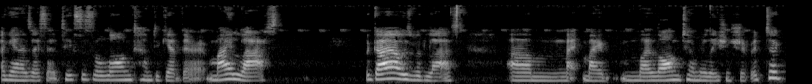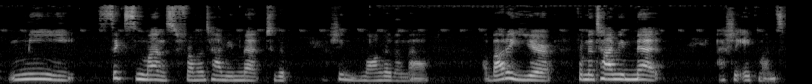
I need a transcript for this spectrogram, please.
again, as I said, it takes us a long time to get there. My last, the guy I was with last, um, my my, my long term relationship, it took me six months from the time we met to the actually longer than that, about a year from the time we met, actually eight months,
